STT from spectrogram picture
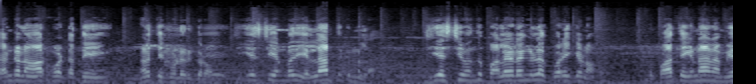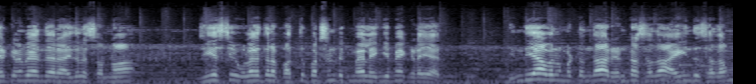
கண்டன ஆர்ப்பாட்டத்தை நடத்தி கொண்டிருக்கிறோம். ஜிஎஸ்டி என்பது எல்லாத்துக்கும் இல்லை. ஜிஎஸ்டி வந்து பல இடங்களில் குறைக்கணும். இப்போ பார்த்தீங்கன்னா நம்ம ஏற்கனவே அந்த இதில் சொன்னோம். ஜிஎஸ்டி உலகத்தில் பத்து பர்சன்ட்டுக்கு மேலே எங்கேயுமே கிடையாது. இந்தியாவில் மட்டும்தான் ரெண்டரை சதம் ஐந்து சதம்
